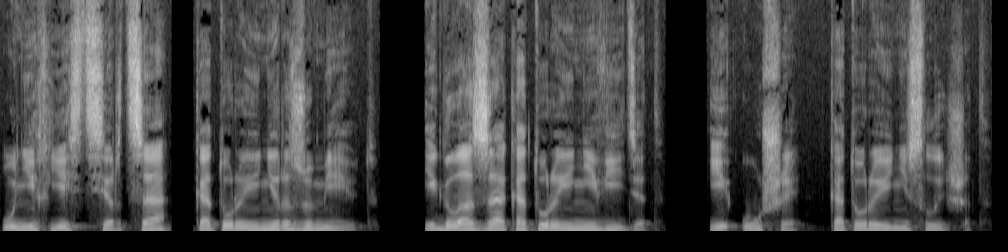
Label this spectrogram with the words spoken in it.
У них есть сердца, которые не разумеют, и глаза, которые не видят, и уши, которые не слышат.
